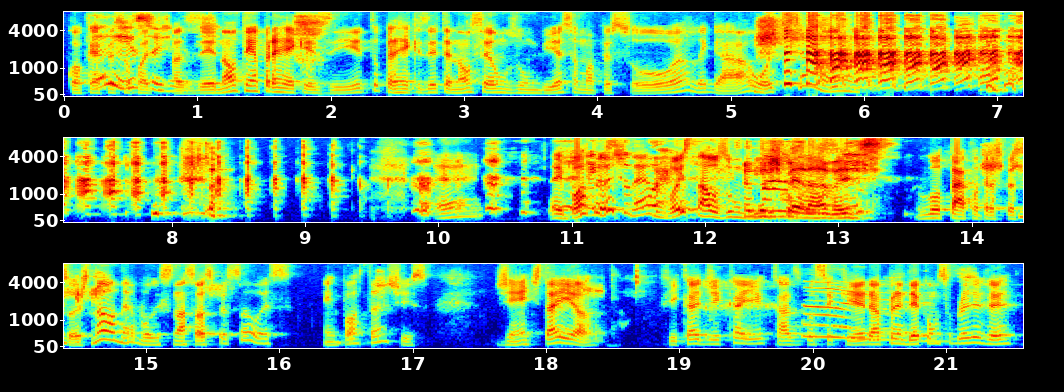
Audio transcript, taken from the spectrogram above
Qualquer é pessoa isso, pode gente. fazer. Não tem pré-requisito. Pré-requisito é não ser um zumbi, ser uma pessoa. Legal. Oito semanas. é, é importante, é né? Não vou ensinar o zumbi. Eu não esperava isso. Lutar contra as pessoas. Não, né? Vou ensinar só as pessoas. É importante isso. Gente, tá aí, ó. Fica a dica aí, caso você Ai, queira aprender como sobreviver.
